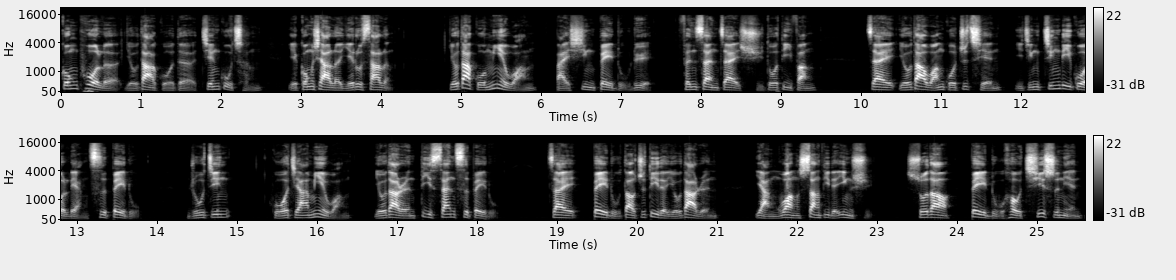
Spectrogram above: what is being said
攻破了犹大国的坚固城，也攻下了耶路撒冷。犹大国灭亡。百姓被掳掠，分散在许多地方。在犹大王国之前，已经经历过两次被掳。如今国家灭亡，犹大人第三次被掳。在被掳到之地的犹大人，仰望上帝的应许，说到被掳后七十年，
